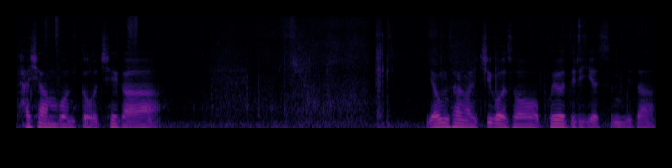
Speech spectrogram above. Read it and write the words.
다시 한번 또 제가 영상을 찍어서 보여드리겠습니다.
